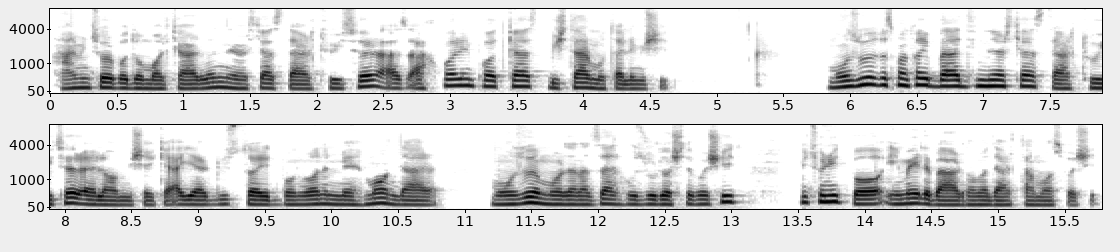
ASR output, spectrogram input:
همینطور با دنبال کردن نردکست در توییتر از اخبار این پادکست بیشتر مطلع میشید. موضوع قسمت های بعدی نردکست در توییتر اعلام میشه که اگر دوست دارید به عنوان مهمان در موضوع مورد نظر حضور داشته باشید می‌تونید با ایمیل برنامه در تماس باشید.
